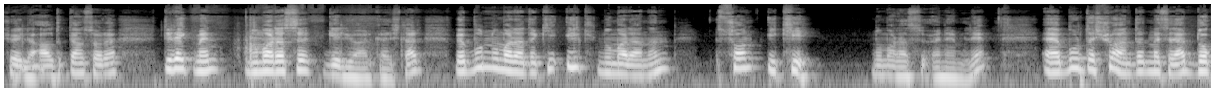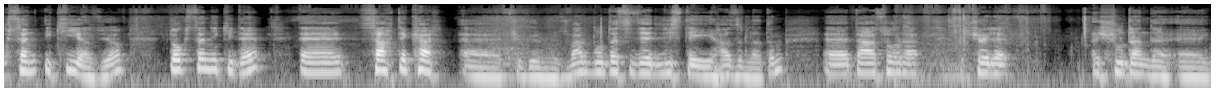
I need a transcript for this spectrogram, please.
Şöyle aldıktan sonra direktmen numarası geliyor arkadaşlar. Ve bu numaradaki ilk numaranın son iki numarası önemli. Ee, burada şu anda mesela 92 yazıyor. 92'de e, sahtekar e, figürümüz var. Burada size listeyi hazırladım. E, daha sonra şöyle şuradan da e,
